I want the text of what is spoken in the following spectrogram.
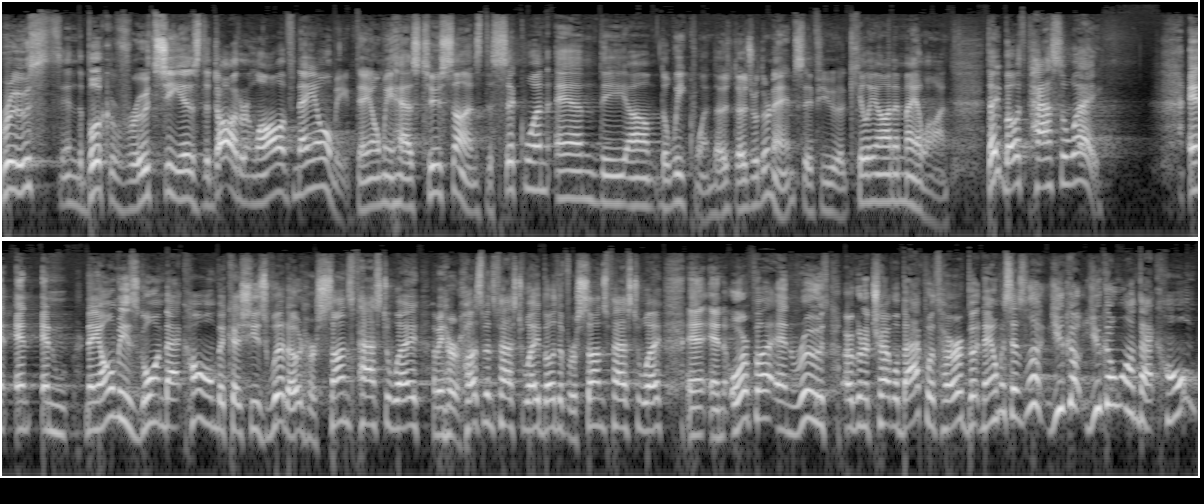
Ruth, in the book of Ruth, she is the daughter in law of Naomi. Naomi has two sons, the sick one and the, um, the weak one. Those, those are their names, if you, Chilion and Mahlon. They both pass away. And, and, and Naomi is going back home because she's widowed. Her son's passed away. I mean, her husband's passed away. Both of her sons passed away. And, and Orpah and Ruth are going to travel back with her. But Naomi says, Look, you go, you go on back home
